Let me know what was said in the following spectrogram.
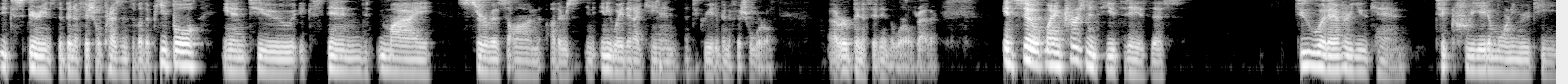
experience the beneficial presence of other people and to extend my service on others in any way that I can to create a beneficial world or benefit in the world, rather. And so, my encouragement to you today is this do whatever you can to create a morning routine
